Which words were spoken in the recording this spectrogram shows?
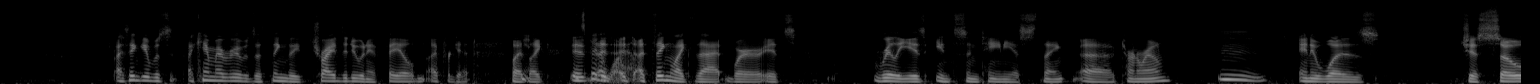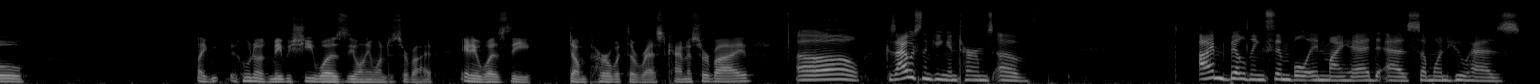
I think it was. I can't remember if it was a thing they tried to do and it failed. I forget, but Yeah, like it's it- a a, a thing like that where it's really is instantaneous thing uh, turnaround, Mm. and it was just so. Like who knows? Maybe she was the only one to survive, and it was the dump her with the rest kind of survive. Oh, because I was thinking in terms of. I'm building Thimble in my head as someone who has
